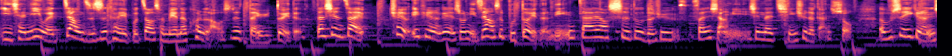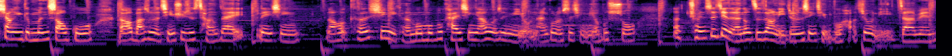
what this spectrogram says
以前你以为这样子是可以不造成别人的困扰，是等于对的，但现在却有一批人跟你说，你这样是不对的，你应该要适度的去分享你现在情绪的感受，而不是一个人像一个闷烧锅，然后把所有的情绪就藏在内心，然后可是心里可能默默不开心啊，或者是你有难过的事情你又不说，那全世界的人都知道你就是心情不好，就你在那边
